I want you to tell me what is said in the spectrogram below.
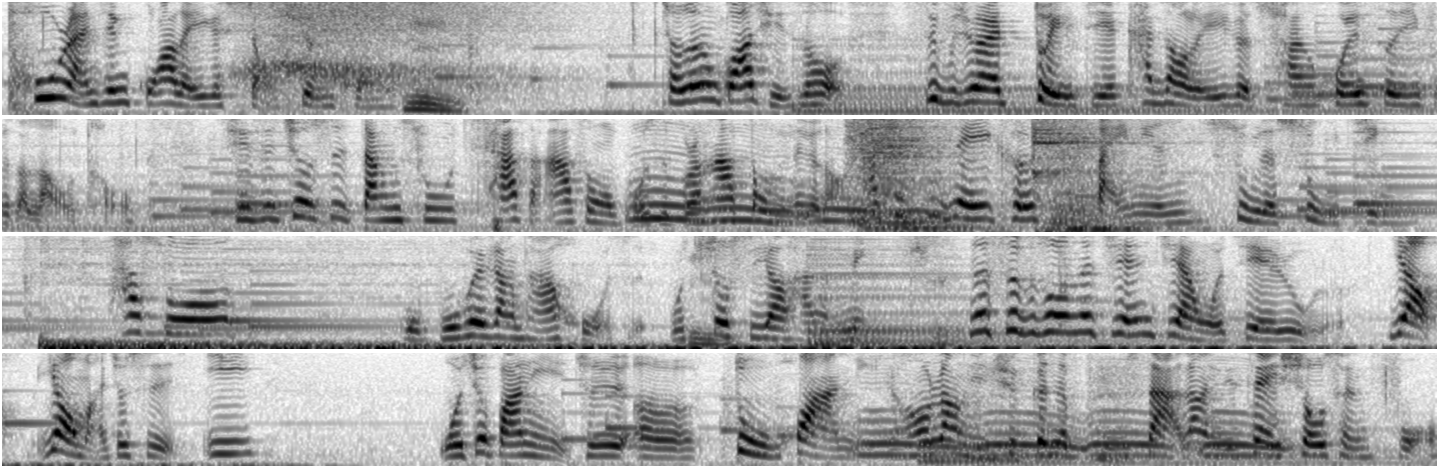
突然间刮了一个小旋风，嗯，小旋风刮起之后，师傅就在对接看到了一个穿灰色衣服的老头。其实就是当初掐着阿松的脖子不让他动的那个老头，他就是那一棵百年树的树精。他说：“我不会让他活着，我就是要他的命。是那师傅说：“那今天既然我介入了，要要么就是一，我就把你就是呃度化你，然后让你去跟着菩萨，让你再修成佛；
